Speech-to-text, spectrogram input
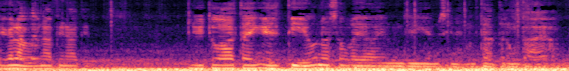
Teka lang, hanapin natin. Dito ata yung LTO. Nasaan kaya yung JMC na? Magtatanong tayo.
